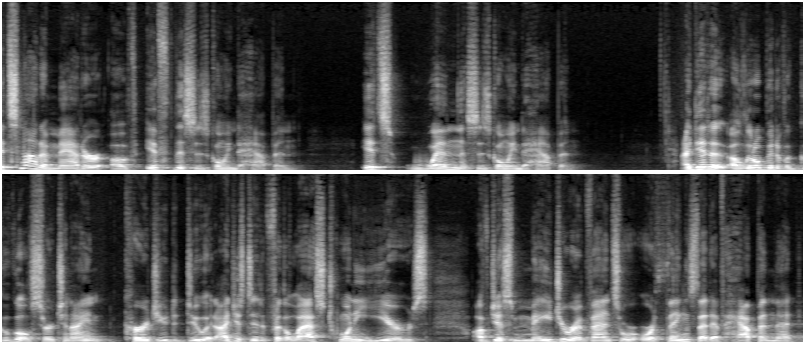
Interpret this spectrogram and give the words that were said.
it's not a matter of if this is going to happen, it's when this is going to happen. I did a, a, little bit of a Google search and I encourage you to do it. I just did it for the last 20 years of just major events or, or things that have happened that,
